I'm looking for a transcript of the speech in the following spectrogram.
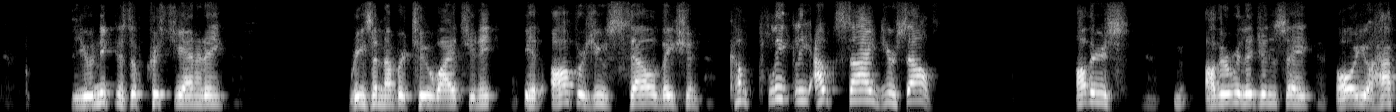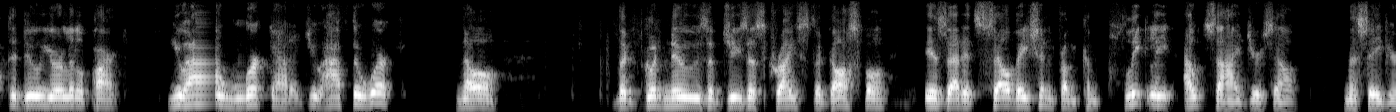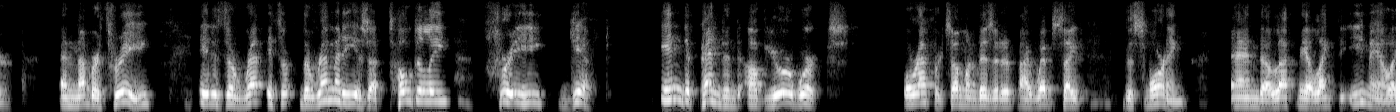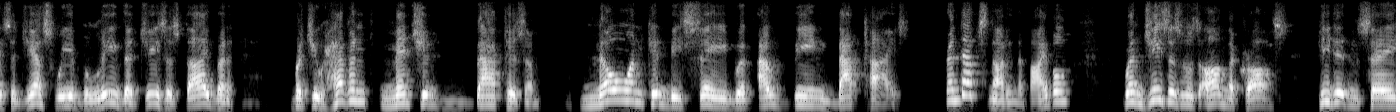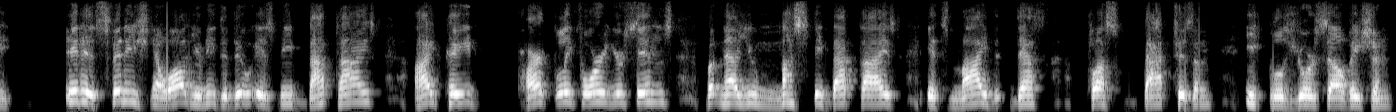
The uniqueness of Christianity, reason number two why it's unique, it offers you salvation completely outside yourself. Others, other religions say, oh, you have to do your little part. You have to work at it. You have to work. No, the good news of Jesus Christ, the gospel, is that it's salvation from completely outside yourself, the Savior. And number three, it is a re- it's a, the remedy is a totally free gift, independent of your works or effort. Someone visited my website this morning and uh, left me a lengthy email. I said, "Yes, we believe that Jesus died, but but you haven't mentioned baptism. No one can be saved without being baptized." And that's not in the Bible. When Jesus was on the cross, he didn't say, It is finished. Now all you need to do is be baptized. I paid partly for your sins, but now you must be baptized. It's my death plus baptism equals your salvation.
